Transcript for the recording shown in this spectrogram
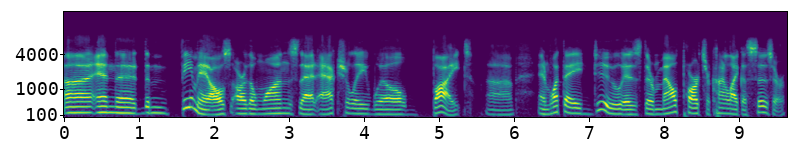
Uh, and the, the females are the ones that actually will bite. Uh, and what they do is their mouth parts are kind of like a scissor.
